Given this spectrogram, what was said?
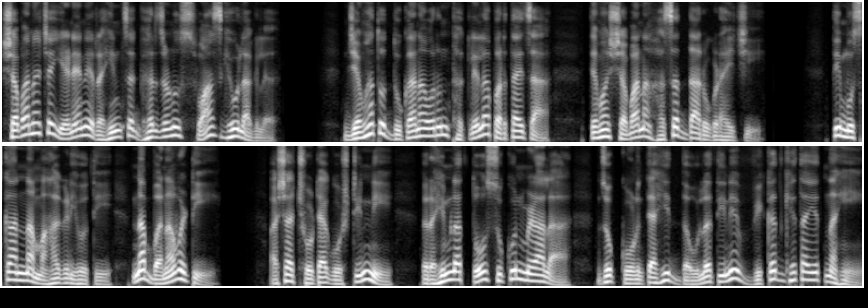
शबानाच्या येण्याने रहीमचं घर जणू श्वास घेऊ लागलं. जेव्हा तो दुकानावरून थकलेला परतायचा तेव्हा शबाना हसत दार उघडायची. ती मुस्कान ना महागडी होती ना बनावटी. अशा छोट्या गोष्टींनी रहीमला तो सुकून मिळाला जो कोणत्याही दौलतीने विकत घेता येत नाही.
